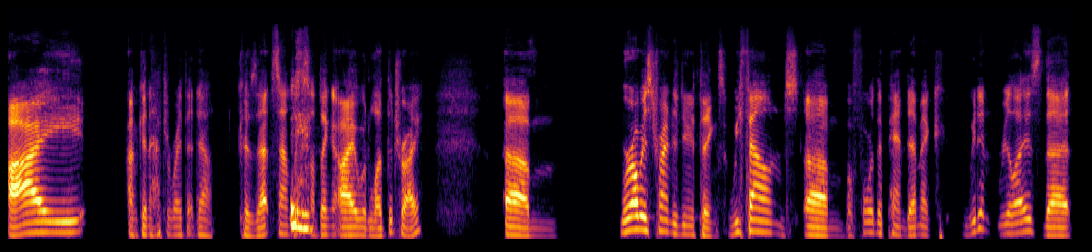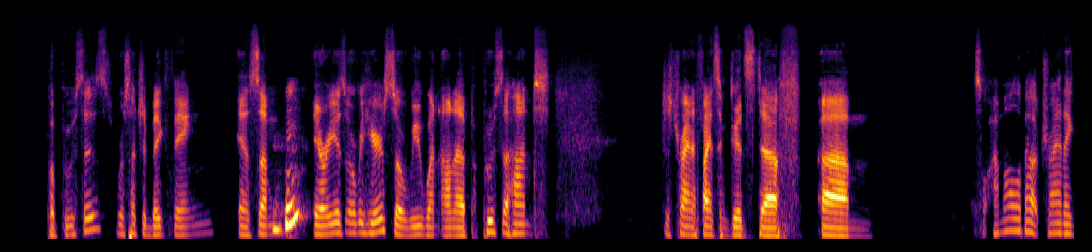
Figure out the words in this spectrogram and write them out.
I I'm gonna have to write that down because that sounds like something I would love to try. Um, we're always trying to do new things. We found um, before the pandemic, we didn't realize that pupusas were such a big thing in some Mhm. areas over here. So we went on a pupusa hunt, just trying to find some good stuff. Um, so I'm all about trying to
